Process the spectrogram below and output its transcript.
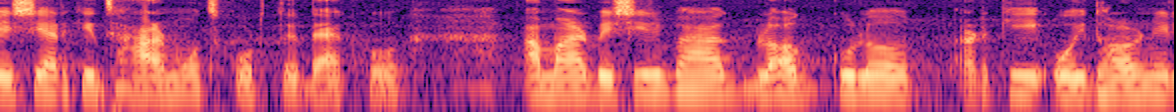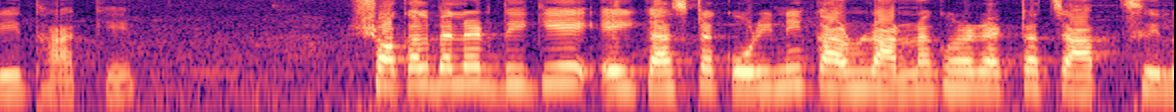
বেশি আর কি ঝাড়মোছ করতে দেখো। আমার বেশিরভাগ ব্লগগুলো আর কি ওই ধরনেরই থাকে। সকালবেলার দিকে এই কাজটা করিনি, কারণ রান্নাঘরের একটা চাপ ছিল।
